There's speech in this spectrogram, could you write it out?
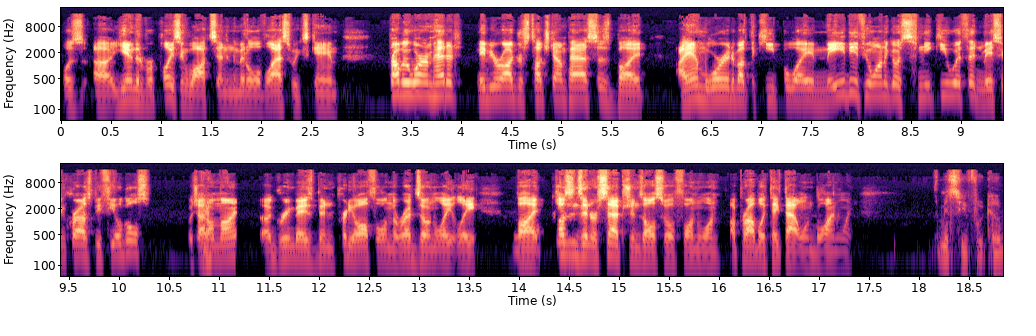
was uh, he ended up replacing Watson in the middle of last week's game. Probably where I'm headed. Maybe Rodgers touchdown passes, but I am worried about the keep away. Maybe if you want to go sneaky with it, Mason Crosby field goals, which yeah. I don't mind. Uh, Green Bay has been pretty awful in the red zone lately, but Cousins interceptions also a fun one. I'll probably take that one blindly let me see if we could.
